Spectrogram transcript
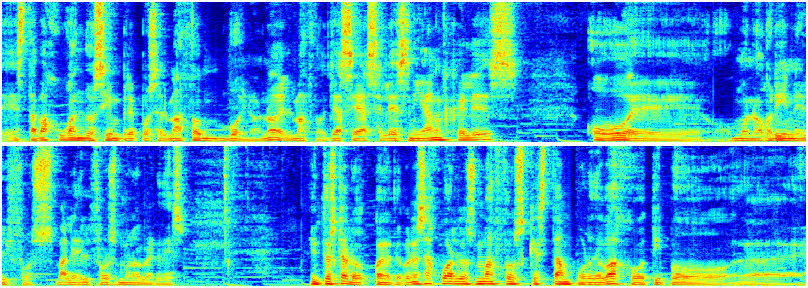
estaba jugando siempre pues el mazo bueno, ¿no? El mazo, ya sea Selesny Ángeles o eh, Monogreen Elfos, ¿vale? Elfos monoverdes. Entonces, claro, cuando te pones a jugar los mazos que están por debajo, tipo eh,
